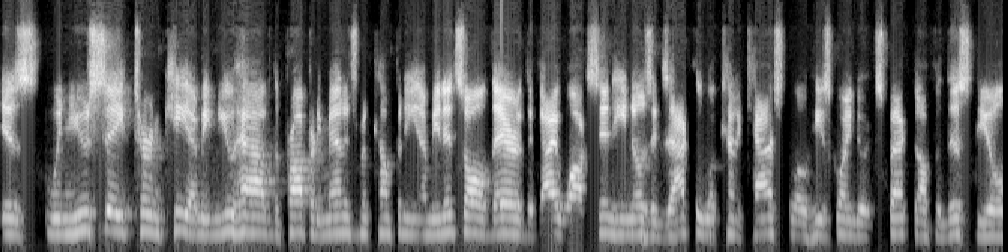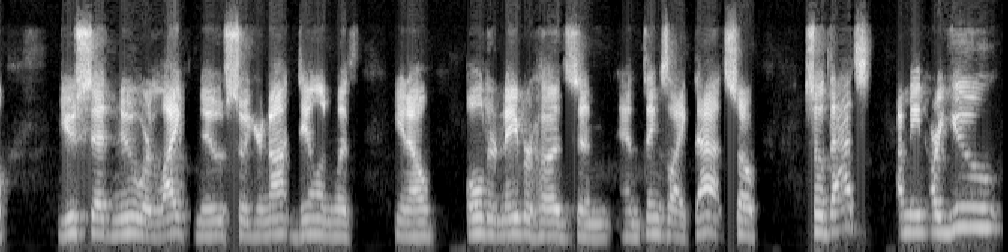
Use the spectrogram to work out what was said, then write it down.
is when you say turnkey. I mean, you have the property management company. I mean, it's all there. The guy walks in, he knows exactly what kind of cash flow he's going to expect off of this deal. You said new or like new, so you're not dealing with, you know, older neighborhoods and and things like that. So so that's I mean, are you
